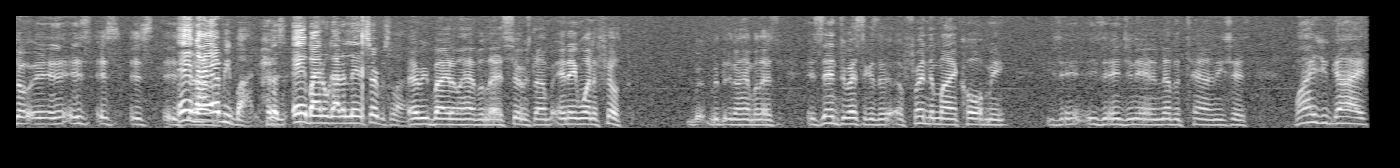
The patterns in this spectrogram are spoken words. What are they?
so it's, it's, it's, it's And not uh, everybody, because everybody don't got a lead service line. Everybody don't have a lead service line, and they want to filter, but, but they don't have a lead. It's interesting because a, a friend of mine called me. He's, a, he's an engineer in another town. And he says, "Why are you guys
